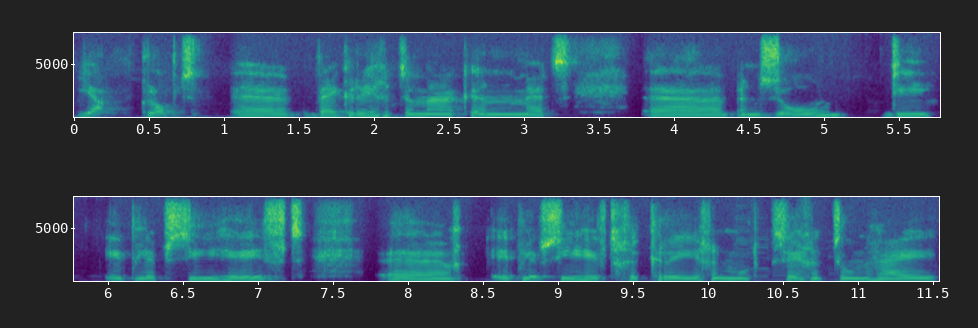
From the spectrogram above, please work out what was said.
ja klopt. Uh, wij kregen te maken met uh, een zoon die epilepsie heeft. epilepsie heeft gekregen, moet ik zeggen, toen hij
